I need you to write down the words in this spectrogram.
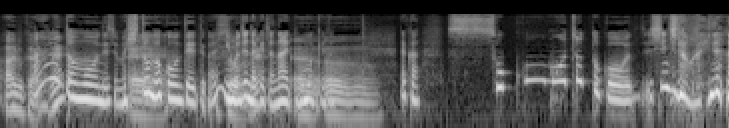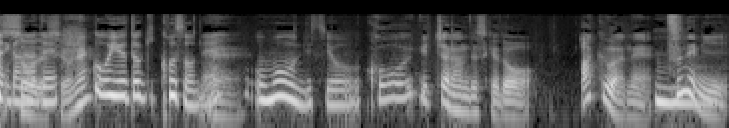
あるからね。あると思うんですよ。まあ人の根底っていうかね、日本人だけじゃないと思うけど。そねんんうん。だから、そこをもうちょっとこう、信じた方がいいんじゃないかなって、ね。こういう時こそね、ええ。思うんですよ。こう言っちゃなんですけど悪はね、うん。常に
